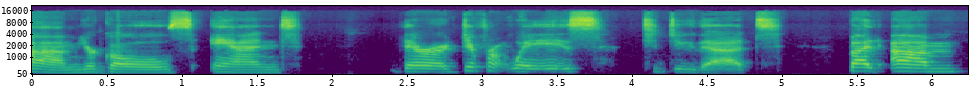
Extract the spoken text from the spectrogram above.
um, your goals and there are different ways to do that. But um,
